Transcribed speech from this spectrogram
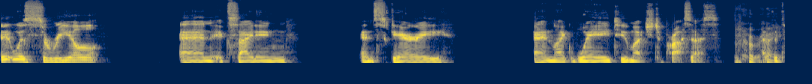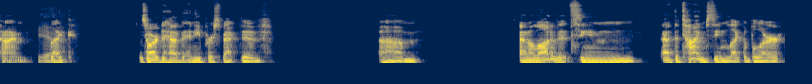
it was surreal and exciting and scary and like way too much to process. at the time. Yeah. Like it's hard to have any perspective. Um and a lot of it seemed at the time seemed like a blur.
